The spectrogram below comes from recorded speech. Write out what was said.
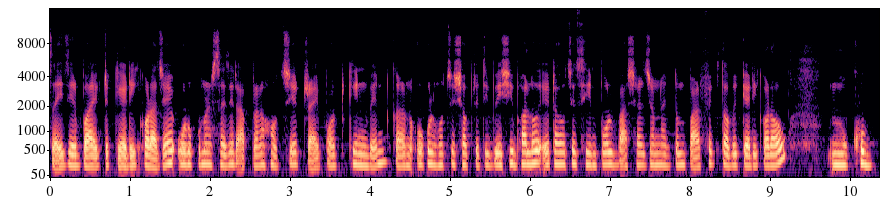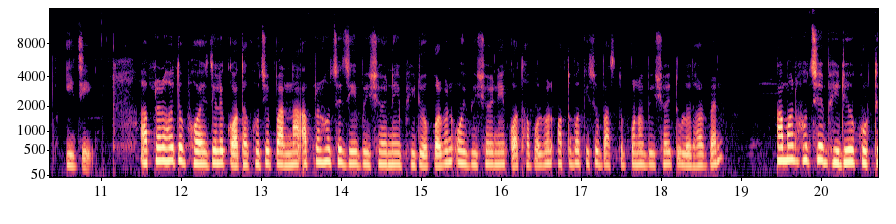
সাইজের বা একটা ক্যারি করা যায়, ওরকমের সাইজের আপনারা হচ্ছে ট্রাইপড কিনবেন। কারণ ওগুলো হচ্ছে সবচেয়ে বেশি ভালো। এটা হচ্ছে সিম্পল, বাসার জন্য একদম পারফেক্ট, তবে ক্যারি করাও খুব ইজি আপনারা হয়তো ভয়েস দিলে কথা খুঁজে পান না। আপনার হচ্ছে যে বিষয় নিয়ে ভিডিও করবেন, ওই বিষয় নিয়ে কথা বলবেন, অথবা কিছু বাস্তব কোনো বিষয় তুলে ধরবেন। আমার হচ্ছে ভিডিও করতে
